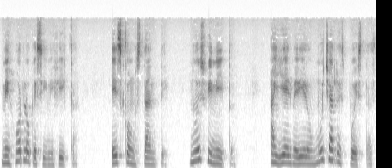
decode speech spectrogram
mejor lo que significa. Es constante, no es finito. Ayer me dieron muchas respuestas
